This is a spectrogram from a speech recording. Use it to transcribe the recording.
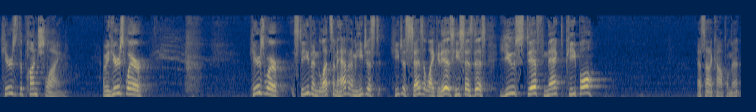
here's the punchline. I mean, here's where here's where Stephen lets them have it. I mean, he just he just says it like it is. He says this, "You stiff-necked people, that's not a compliment.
